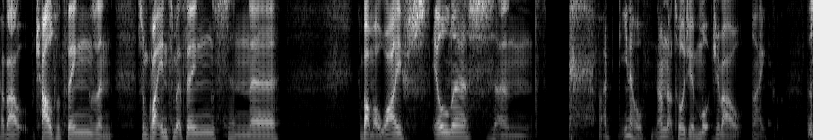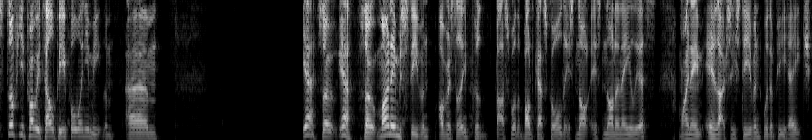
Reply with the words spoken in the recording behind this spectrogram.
about childhood things and some quite intimate things, and uh, about my wife's illness, and but you know I'm not told you much about like the stuff you'd probably tell people when you meet them. Um, yeah, so yeah, so my name is Stephen, obviously, because that's what the podcast's called. It's not it's not an alias. My name is actually Stephen with a PH.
